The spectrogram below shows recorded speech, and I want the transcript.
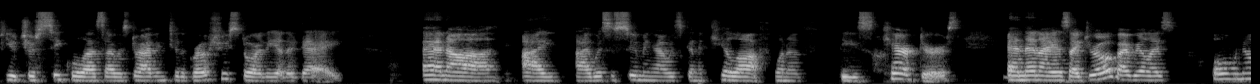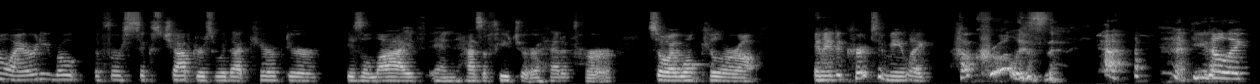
future sequel as I was driving to the grocery store the other day, and uh, I I was assuming I was going to kill off one of these characters, and then I, as I drove, I realized, oh no, I already wrote the first six chapters where that character is alive and has a future ahead of her, so I won't kill her off. And it occurred to me, like, how cruel is that? you know, like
